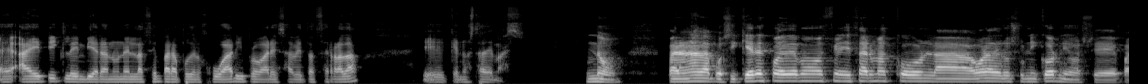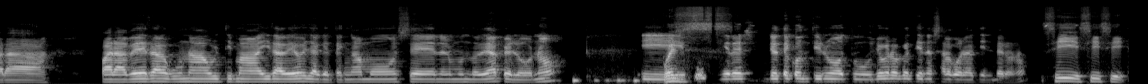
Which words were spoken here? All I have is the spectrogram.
a Epic le enviarán un enlace para poder jugar y probar esa beta cerrada, que no está de más. No, para nada, pues si quieres podemos finalizar más con la hora de los unicornios eh, para, para ver alguna última ida de olla que tengamos en el mundo de Apple o no. Y pues, si quieres, yo te continúo tú. Yo creo que tienes algo en el tintero, ¿no? Sí, sí, sí.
